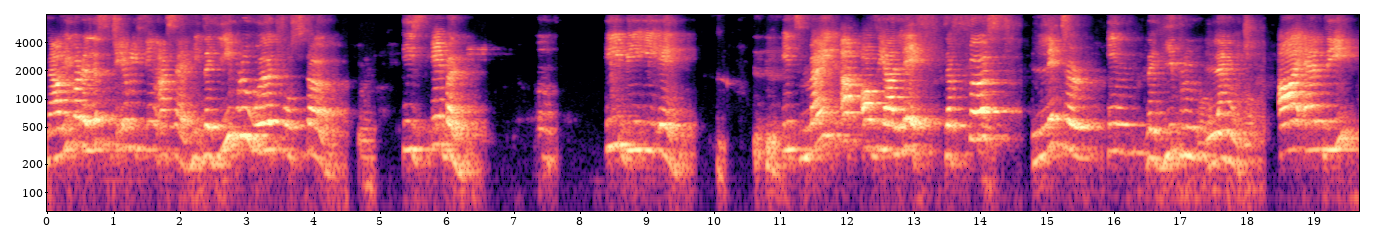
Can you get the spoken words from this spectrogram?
Now you got to listen to everything I say. The Hebrew word for stone is eben. Mm. E B E N. It's made up of the aleph, the first letter in the Hebrew language. I am the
